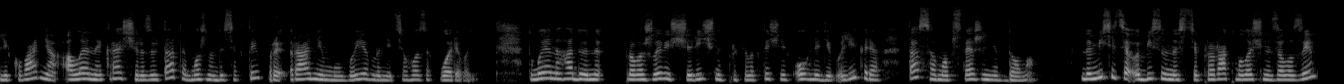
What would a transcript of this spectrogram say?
лікування, але найкращі результати можна досягти при ранньому виявленні цього захворювання. Тому я нагадую про важливість щорічних профілактичних оглядів у лікаря та самообстеження вдома. До місяця обізнаності про рак молочної залози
